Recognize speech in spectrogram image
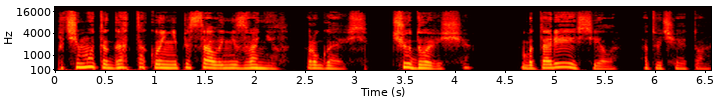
Почему-то гад такой не писал и не звонил, ругаюсь. Чудовище. Батарея села, отвечает он.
